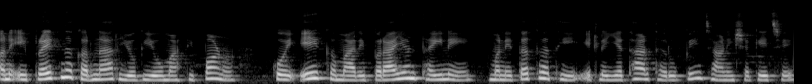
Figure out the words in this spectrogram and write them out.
અને એ પ્રયત્ન કરનાર યોગીઓમાંથી પણ કોઈ એક મારી પરાયણ થઈને મને તત્વથી એટલે યથાર્થ રૂપે જાણી શકે છે.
